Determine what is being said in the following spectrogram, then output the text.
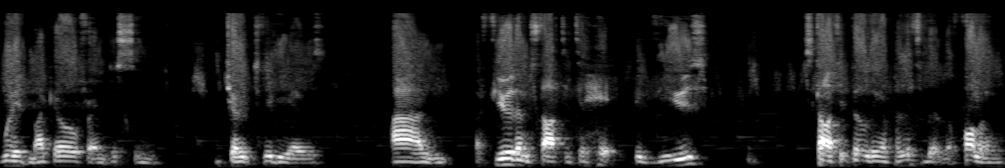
with my girlfriend, just some jokes videos, and a few of them started to hit big views. Started building up a little bit of a following.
